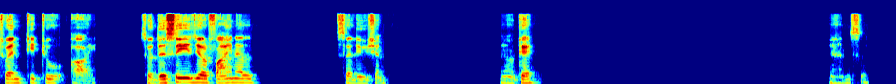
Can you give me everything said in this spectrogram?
22i. So this is your final solution. Okay. And so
